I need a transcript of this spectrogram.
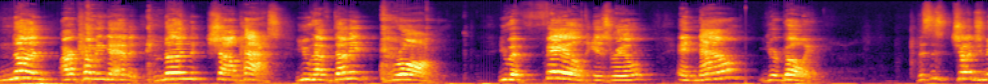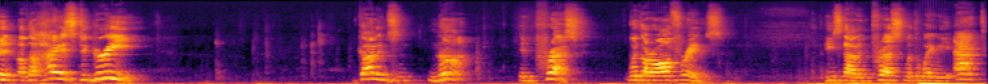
none are coming to heaven. None shall pass. You have done it wrong. You have failed, Israel, and now you're going. This is judgment of the highest degree. God is not impressed with our offerings. He's not impressed with the way we act,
